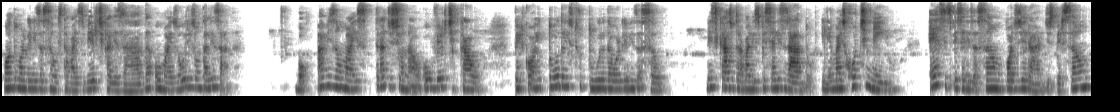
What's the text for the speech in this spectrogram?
quando uma organização está mais verticalizada ou mais horizontalizada. Bom, a visão mais tradicional ou vertical percorre toda a estrutura da organização. Nesse caso, o trabalho especializado, ele é mais rotineiro. Essa especialização pode gerar dispersão,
